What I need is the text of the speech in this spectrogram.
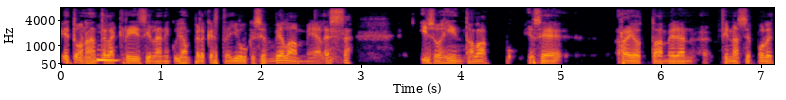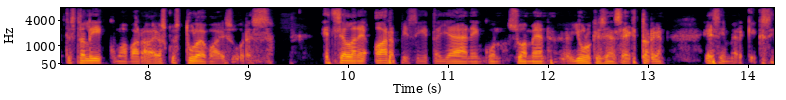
Että onhan mm. tällä kriisillä niin kuin ihan pelkästään julkisen velan mielessä iso hintalappu, ja se rajoittaa meidän finanssipoliittista liikkumavaraa joskus tulevaisuudessa. Että sellainen arpi siitä jää niin kuin Suomen julkisen sektorin esimerkiksi.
